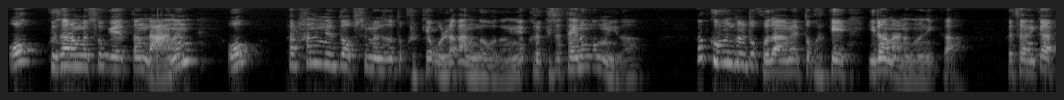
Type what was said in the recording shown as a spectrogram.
어? 그 사람을 소개했던 나는 어? 별 하는 일도 없으면서도 그렇게 올라가는 거거든요. 그렇게 해서 되는 겁니다. 어, 그분들도 그 다음에 또 그렇게 일어나는 거니까. 그래서 그러니까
